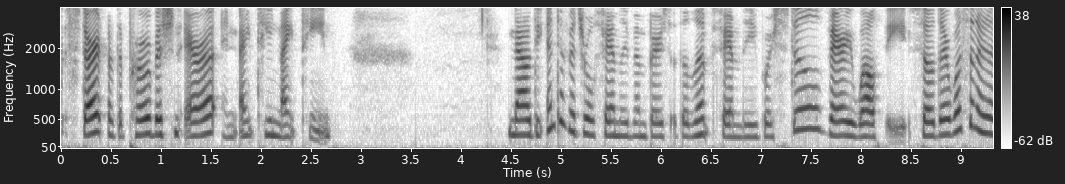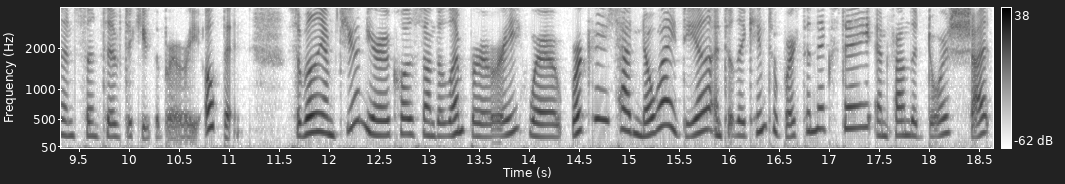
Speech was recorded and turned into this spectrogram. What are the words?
The start of the Prohibition era in 1919. Now, the individual family members of the Lemp family were still very wealthy, so there wasn't an incentive to keep the brewery open. So William Jr. closed down the Lemp brewery, where workers had no idea until they came to work the next day and found the doors shut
